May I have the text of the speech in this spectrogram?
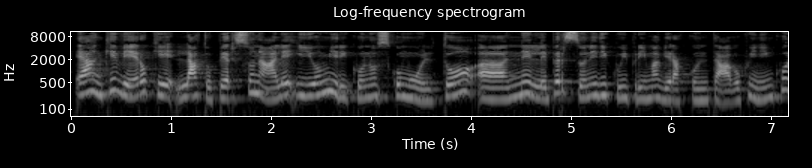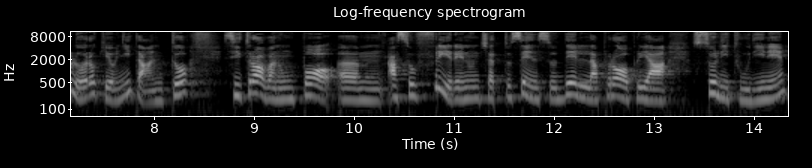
È anche vero che lato personale io mi riconosco molto uh, nelle persone di cui prima vi raccontavo, quindi in coloro che ogni tanto si trovano un po' um, a soffrire in un certo senso della propria solitudine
